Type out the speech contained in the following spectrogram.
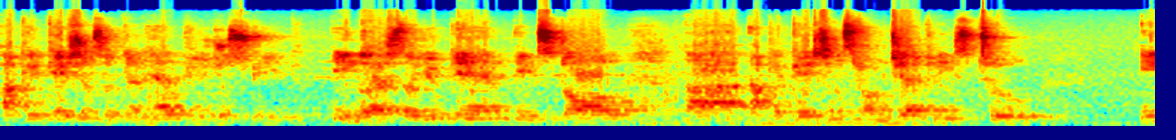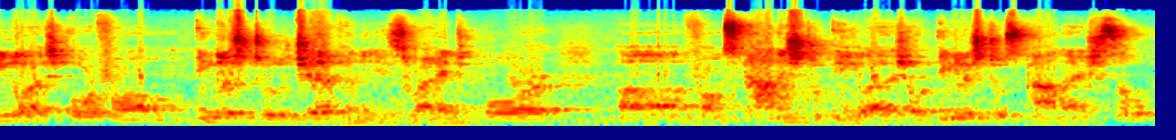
applications who can help you to speak English so you can install uh, applications from Japanese to English or from English to Japanese right? Or uh, from Spanish to English or English to Spanish. So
